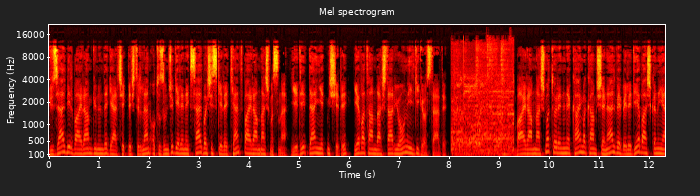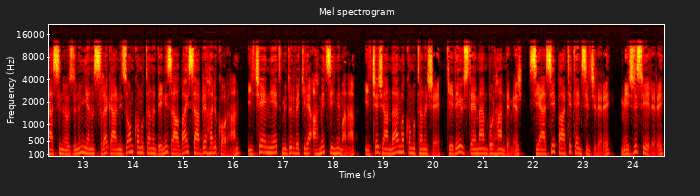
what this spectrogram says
Güzel bir bayram gününde gerçekleştirilen 30. geleneksel Başiskele Kent Bayramlaşması'na 7'den 77'ye vatandaşlar yoğun ilgi gösterdi. Bayramlaşma törenine Kaymakam Şenel ve Belediye Başkanı Yasin Özlü'nün yanı sıra Garnizon Komutanı Deniz Albay Sabri Haluk Orhan, İlçe Emniyet Müdür Vekili Ahmet Zihni Manap, İlçe Jandarma Komutanı J. KD Üsteğmen Burhan Demir, siyasi parti temsilcileri, meclis üyeleri,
